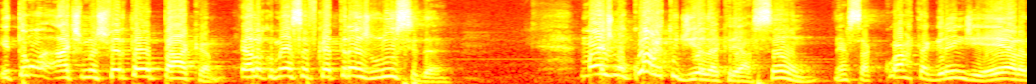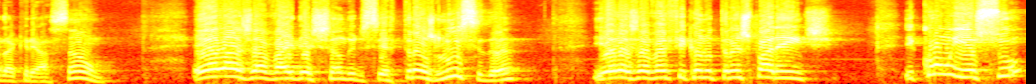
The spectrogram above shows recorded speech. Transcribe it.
Então a atmosfera está opaca. Ela começa a ficar translúcida. Mas no quarto dia da criação, nessa quarta grande era da criação, ela já vai deixando de ser translúcida e ela já vai ficando transparente. E com isso,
